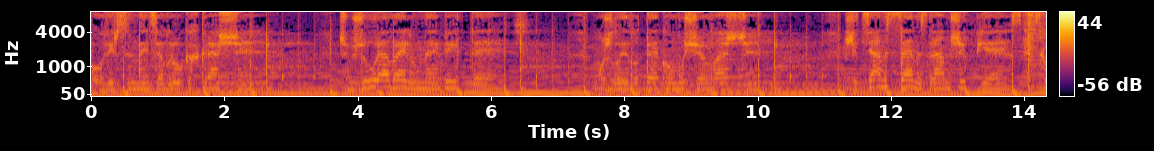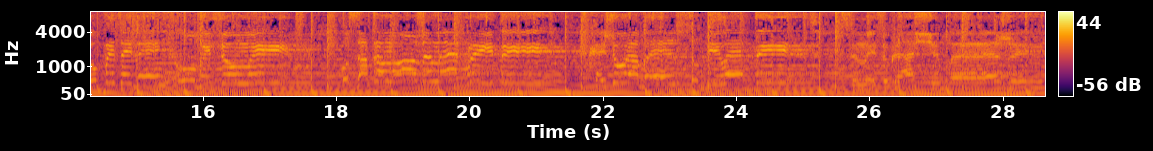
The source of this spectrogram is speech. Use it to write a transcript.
Повір, синиця в руках краще, чим журавель у небі десь, можливо, те кому ще важче, життя не сцени з чи п'єс. Схопи цей день, лови цю мить, бо завтра може не прийти, хай журавель собі летить, синицю краще бережи.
